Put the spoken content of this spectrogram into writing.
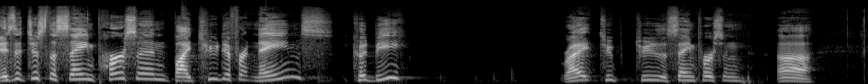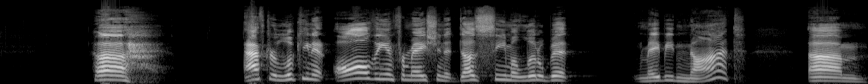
is it just the same person by two different names? Could be. right? Two, two the same person. Uh, uh, after looking at all the information, it does seem a little bit maybe not. Um,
